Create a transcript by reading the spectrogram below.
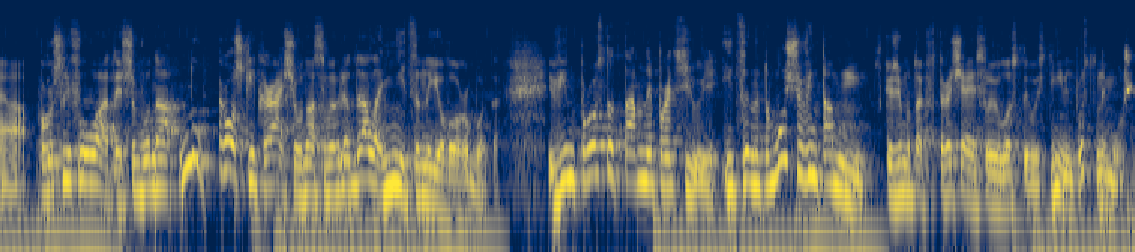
е, прошліфувати, щоб вона ну трошки краще у нас виглядала. Ні, це не його робота. Він просто там не працює. І це не тому, що він там, скажімо так, втрачає свої властивості. Ні, він просто не може.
